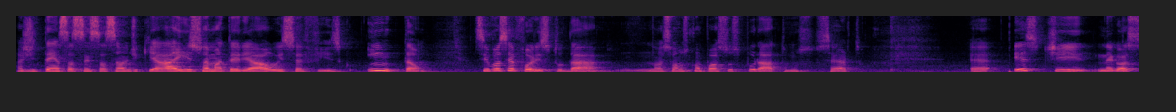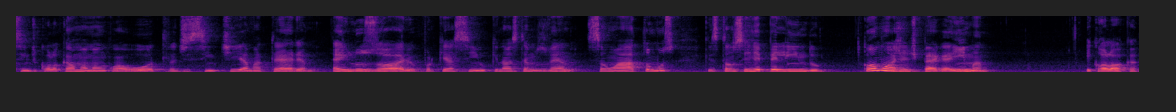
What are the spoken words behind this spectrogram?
A gente tem essa sensação de que ah, isso é material, isso é físico. Então, se você for estudar, nós somos compostos por átomos, certo? É, este negócio assim, de colocar uma mão com a outra, de sentir a matéria, é ilusório, porque assim, o que nós estamos vendo são átomos que estão se repelindo. Como a gente pega ímã e coloca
